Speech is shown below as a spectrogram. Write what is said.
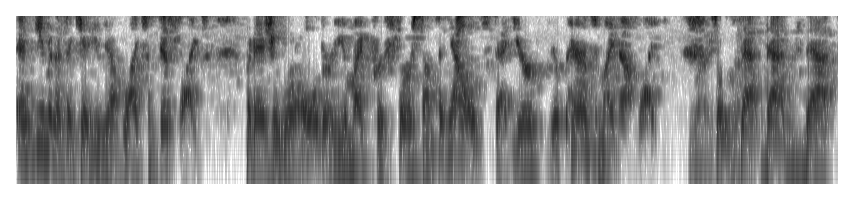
and even as a kid, you have likes and dislikes. But as you grow older, you might prefer something else that your, your parents might not like. Right, so it's right. that that that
